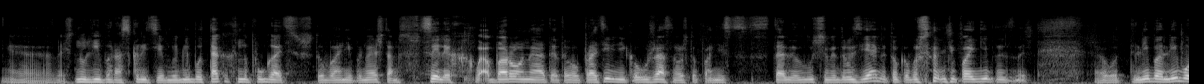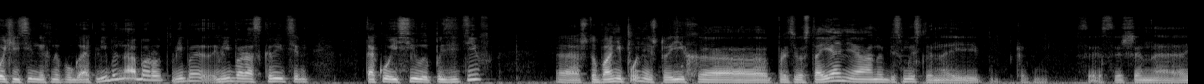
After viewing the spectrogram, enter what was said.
значит, ну, либо раскрыть им, либо так их напугать, чтобы они, понимаешь, там, в целях обороны от этого противника ужасного, чтобы они стали лучшими друзьями, только бы чтобы не погибнуть, значит. Вот, либо, либо очень сильно их напугать, либо наоборот, либо, либо раскрыть им такой силы позитив, э, чтобы они поняли, что их э, противостояние, оно бессмысленно и совершенно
